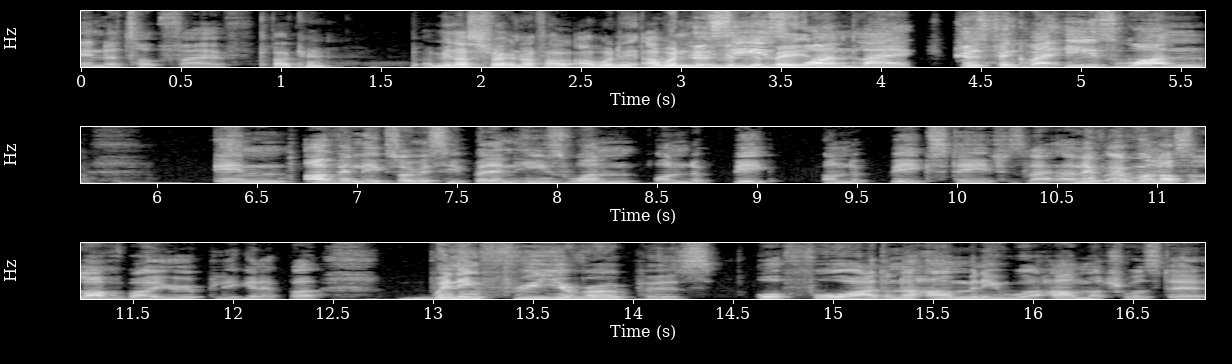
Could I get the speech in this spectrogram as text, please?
in the top five okay. I mean that's fair enough. I, I wouldn't I wouldn't even he's debate won that. like. Because think about it, he's won in other leagues obviously, but then he's won on the big on the big stages. Like, and everyone loves to laugh about Europa League in it, but winning three Europas or four, I don't know how many, were- how much was there,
